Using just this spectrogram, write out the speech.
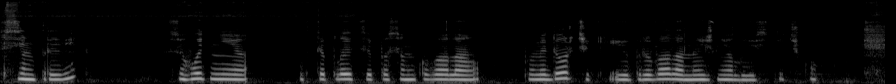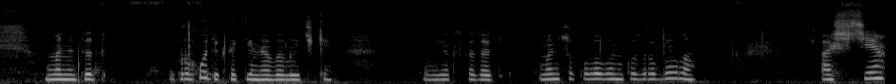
Всім привіт! Сьогодні в теплиці посамкувала помідорчик і обривала нижнє листячко. У мене тут проходик такий невеличкий, то, як сказати, меншу половинку зробила, а ще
